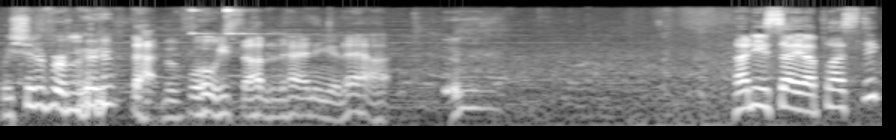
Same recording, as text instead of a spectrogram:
We should have removed that before we started handing it out. How do you say uh, plastic?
